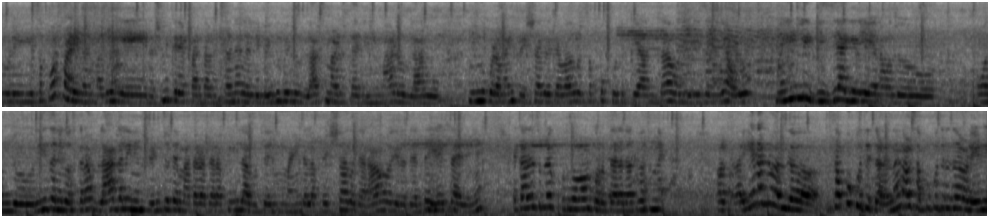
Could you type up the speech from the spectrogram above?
ಇವಳಿಗೆ ಸಪೋರ್ಟ್ ಮಾಡಿ ನನ್ನ ಮಗಳಿಗೆ ರಶ್ಮಿ ಕರಿಯಪ್ಪ ಅಂತ ಅವ್ರ ಚಾನಲಲ್ಲಿ ಬೈದು ಬೈದು ವ್ಲಾಗ್ಸ್ ಮಾಡಿಸ್ತಾ ಇದ್ದೀನಿ. ಮಾಡು ವ್ಲಾಗು ನಿಮಗೂ ಕೂಡ ಮೈಂಡ್ ಫ್ರೆಶ್ ಆಗಿರುತ್ತೆ. ಯಾವಾಗಲೂ ಸಪ್ಪು ಕೂತಿರ್ತೀಯ ಅಂತ ಒಂದು ರೀಸನ್ಗೆ ಅವಳು ಮೈಂಡ್ಲಿ ಬ್ಯುಸಿ ಆಗಿರಲಿ ಅನ್ನೋ ಒಂದು ಒಂದು ರೀಸನಿಗೋಸ್ಕರ ವ್ಲಾಗಲ್ಲಿ ನಿನ್ನ ಫ್ರೆಂಡ್ ಜೊತೆ ಮಾತಾಡೋ ಥರ ಫೀಲ್ ಆಗುತ್ತೆ ನಿಮ್ಮ ಮೈಂಡ್ ಎಲ್ಲ ಫ್ರೆಶ್ ಆಗುತ್ತೆ, ಆರಾಮಾಗಿರುತ್ತೆ ಅಂತ ಹೇಳ್ತಾ ಇದ್ದೀನಿ. ಯಾಕಂದರೆ ಸುಮ್ಮನೆ ಕುತ್ಕೊಂಡು ಕೊಡ್ತಾ ಇರೋದು, ಅಥವಾ ಸುಮ್ಮನೆ ಅವ್ಳು, ಏನಾದರೂ ಒಂದು ಸಪ್ಪು ಕೂತಿರ್ತಾಳೆ, ನಾನು ಅವ್ಳು ಸಪ್ಪು ಕೂತಿರ್ತಾಳೆ ಅವಳು ಏನು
